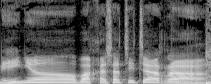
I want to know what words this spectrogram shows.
Niño, baja esa chicharra.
